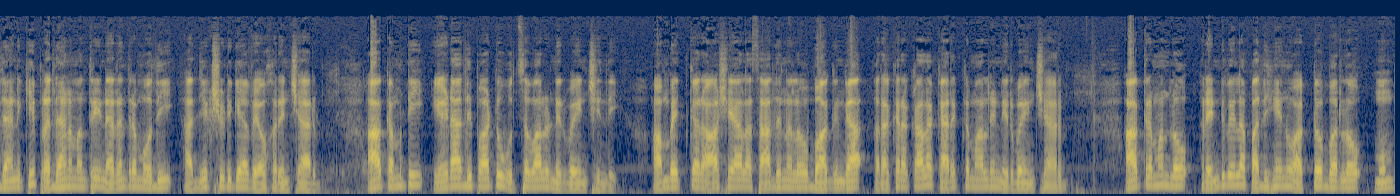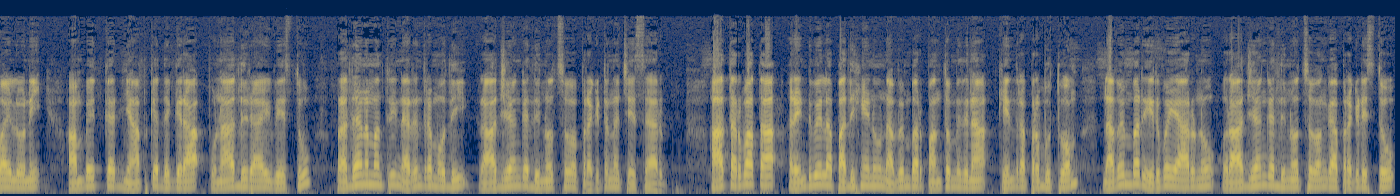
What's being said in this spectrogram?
దానికి ప్రధానమంత్రి నరేంద్ర మోదీ అధ్యక్షుడిగా వ్యవహరించారు. ఆ కమిటీ ఏడాది పాటు ఉత్సవాలు నిర్వహించింది. అంబేద్కర్ ఆశయాల సాధనలో భాగంగా రకరకాల కార్యక్రమాల్ని నిర్వహించారు. ఆ క్రమంలో రెండు వేల పదిహేను అక్టోబర్లో ముంబైలోని అంబేద్కర్ జ్ఞాపిక దగ్గర పునాదిరాయి వేస్తూ ప్రధానమంత్రి నరేంద్ర మోదీ రాజ్యాంగ దినోత్సవ ప్రకటన చేశారు. ఆ తర్వాత రెండు వేల పదిహేను నవంబర్ పంతొమ్మిదిన కేంద్ర ప్రభుత్వం నవంబర్ ఇరవై ఆరును రాజ్యాంగ దినోత్సవంగా ప్రకటిస్తూ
